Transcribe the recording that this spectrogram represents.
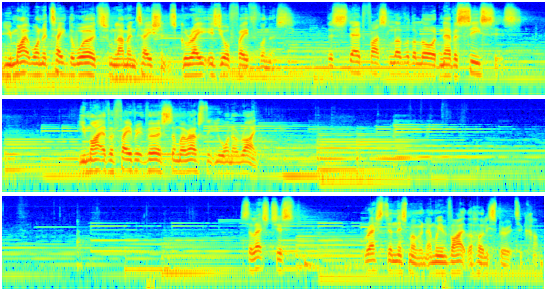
You might want to take the words from Lamentations Great is your faithfulness. The steadfast love of the Lord never ceases. You might have a favorite verse somewhere else that you want to write. So let's just rest in this moment and we invite the Holy Spirit to come.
